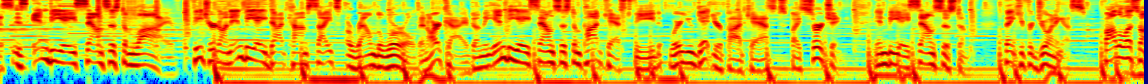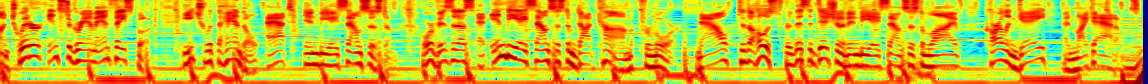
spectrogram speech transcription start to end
This is NBA Sound System Live, featured on NBA.com sites around the world and archived on the NBA Sound System podcast feed, where you get your podcasts by searching NBA Sound System. Thank you for joining us. Follow us on Twitter, Instagram, and Facebook, each with the handle at NBA Sound System, or visit us at NBASoundSystem.com for more. Now, to the host for this edition of NBA Sound System Live, Carlin Gay and Micah Adams.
